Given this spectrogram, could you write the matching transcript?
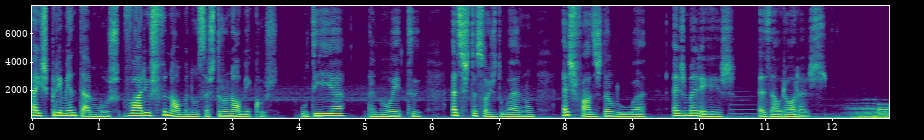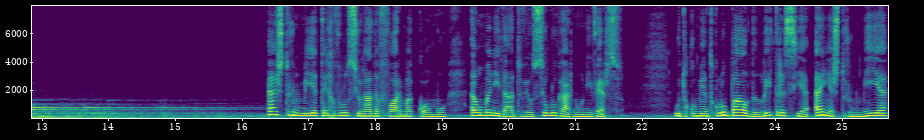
experimentamos vários fenómenos astronómicos: o dia, a noite, as estações do ano, as fases da lua, as marés, as auroras. A astronomia tem revolucionado a forma como a humanidade vê o seu lugar no universo. O documento global de literacia em astronomia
